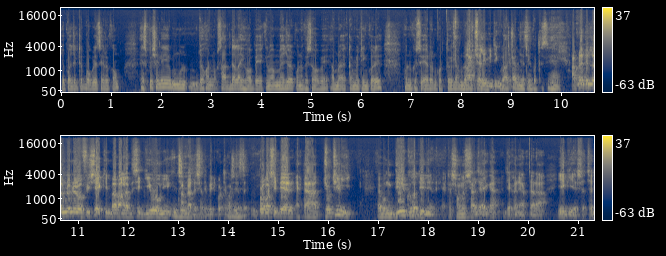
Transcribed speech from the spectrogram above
যে প্রজেক্টের প্রোগ্রেস এরকম। স্পেশালি মূল যখন সাত ডালাই হবে কিংবা মেজর কোনো কিছু হবে আমরা একটা মিটিং করে কোনো কিছু অ্যাড অন করতে হলে আমরা meeting করতে ভার্চুয়াল মিটিং করতেছি হ্যাঁ। আপনাদের লন্ডনের অফিসে কিংবা বাংলাদেশে গিয়েও উনি আপনাদের সাথে মিট করতে পারতেছে। প্রবাসীদের একটা জটিল এবং দীর্ঘ দিনের একটা সমস্যার জায়গা যেখানে আপনারা এগিয়ে এসেছেন।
